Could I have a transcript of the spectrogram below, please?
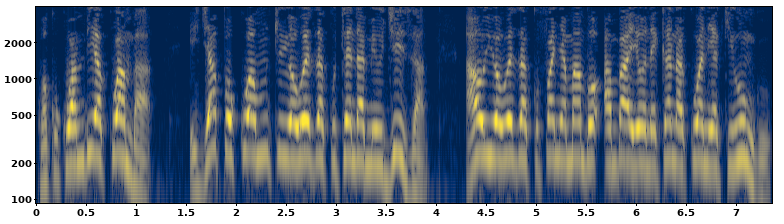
kwa kukwambia kwamba ijapokuwa mtu yuwaweza kutenda miujiza au yuwaweza kufanya mambo ambayo yaonekana kuwa ni ya kiungu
